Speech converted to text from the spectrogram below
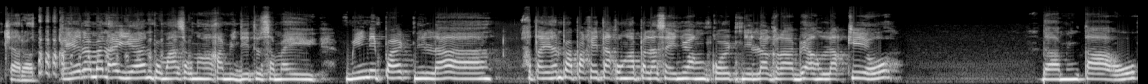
Charot. Kaya naman ayan, pumasok na nga kami dito sa may mini park nila. At ayan, papakita ko nga pala sa inyo ang court nila. Grabe, ang laki oh daming tao.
